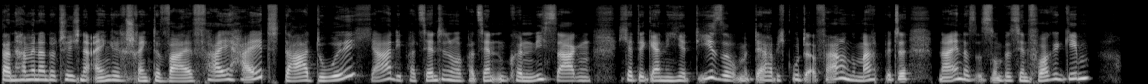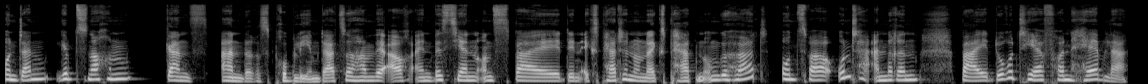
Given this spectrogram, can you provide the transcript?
Dann haben wir dann natürlich eine eingeschränkte Wahlfreiheit dadurch. Ja, die Patientinnen oder Patienten können nicht sagen, ich hätte gerne hier diese, mit der habe ich gute Erfahrungen gemacht, bitte. Nein, das ist so ein bisschen vorgegeben. Und dann gibt es noch ein ganz anderes Problem. Dazu haben wir auch ein bisschen uns bei den Expertinnen und Experten umgehört. Und zwar unter anderem bei Dorothea von Häbler.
